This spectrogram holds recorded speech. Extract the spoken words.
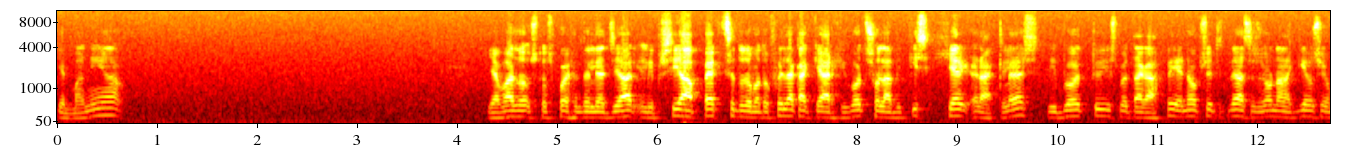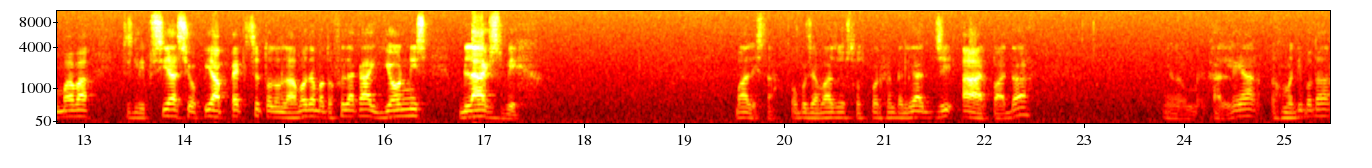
Γερμανία. Διαβάζω στο sport.gr Λιψία απέκτησε τον τερματοφύλακα και αρχηγό της Ολλανδικής Χέρακλε. Την πρώτη μεταγραφή εν ώψη της νέας σεζόν ανακοίνωσε η ομάδα της Λιψία η οποία απέκτησε τον Ολλανδό τερματοφύλακα Γιόνι Μπλάξβιχ. Μάλιστα, όπως διαβάζω στο sport.gr πάντα. Για να δούμε. Γαλλία, έχουμε τίποτα;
